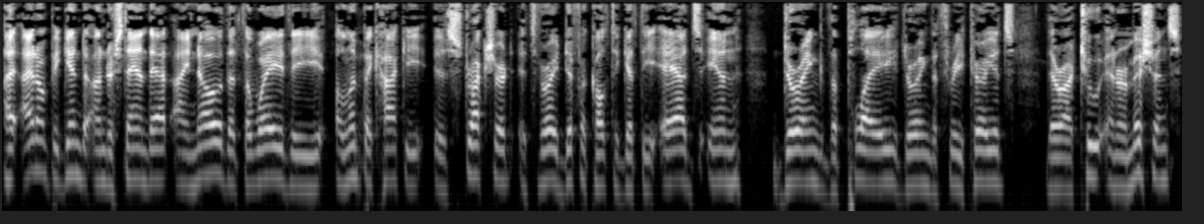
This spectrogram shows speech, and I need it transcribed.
I, I don't begin to understand that. I know that the way the Olympic hockey is structured, it's very difficult to get the ads in during the play, during the three periods. There are two intermissions.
